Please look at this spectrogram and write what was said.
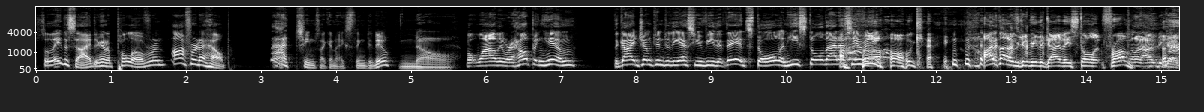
So they decide they're going to pull over and offer to help. That seems like a nice thing to do. No. But while they were helping him, the guy jumped into the SUV that they had stole, and he stole that SUV. Oh, okay. I thought it was going to be the guy they stole it from. Oh, that would be good.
